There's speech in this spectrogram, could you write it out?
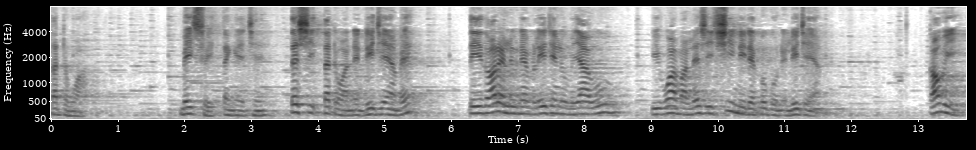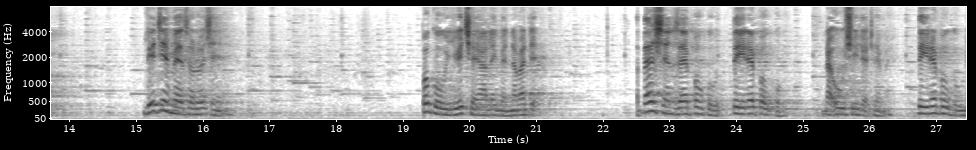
တတ္တဝါမိတ်ဆွေတငယ်ချင်းတက်ရှိတတ္တဝါနဲ့လေးခြင်းရမယ်တည်သွားတဲ့လူနဲ့မလေးခြင်းလို့မရဘူးဒီဘဝမှာလက်ရှိရှိနေတဲ့ပုဂ္ဂိုလ်နဲ့လေးခြင်းရမယ်ကောင်းပြီလေ့ကျင့်မယ်ဆိုလို့ရှိရင် ပုဂ္ဂိုလ်ရွေးချယ်ရလိမ့်မယ်နံပါတ်1အသက်ရှင်စေပုဂ္ဂိုလ်တည်တဲ့ပုဂ္ဂိုလ်နှစ်ဦးရှိတဲ့ထဲမှာတည်တဲ့ပုဂ္ဂိုလ်မ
